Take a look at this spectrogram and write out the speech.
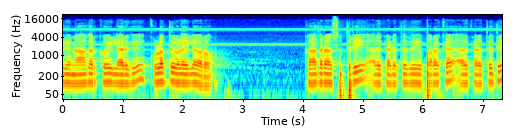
இது நாகர்கோயில் அருகே குளத்து விலையில் வரும். காதராசுத்திரி அதுக்கு அடுத்தது பறக்க அதுக்கு அடுத்தது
